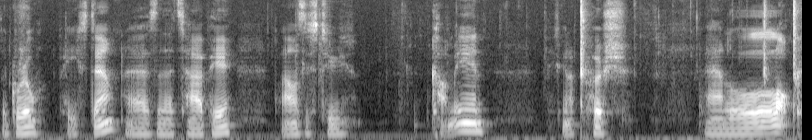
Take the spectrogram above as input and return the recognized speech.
the grill piece down. There's the tab here allows this to come in. He's going to push and lock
